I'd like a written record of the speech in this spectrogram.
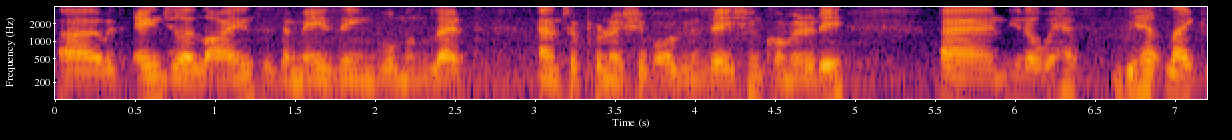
uh, with Angel Alliance, is amazing woman-led entrepreneurship organization community, and you know we have we had like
